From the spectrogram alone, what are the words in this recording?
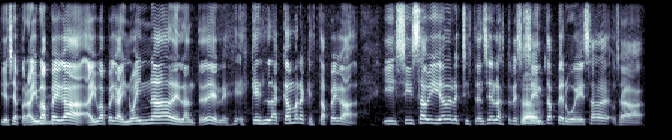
Y decía, pero ahí va mm. pegada, ahí va pegada, y no hay nada delante de él. Es, es, que es la cámara que está pegada. Y sí sabía de la existencia de las 360, pero esa, o sea,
